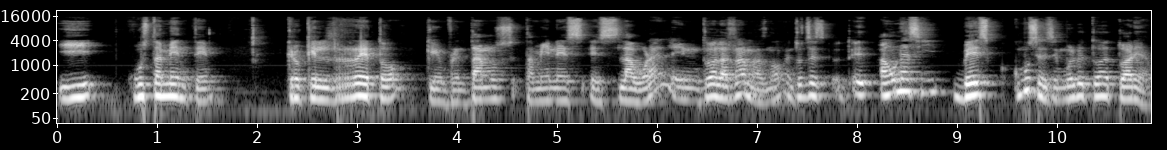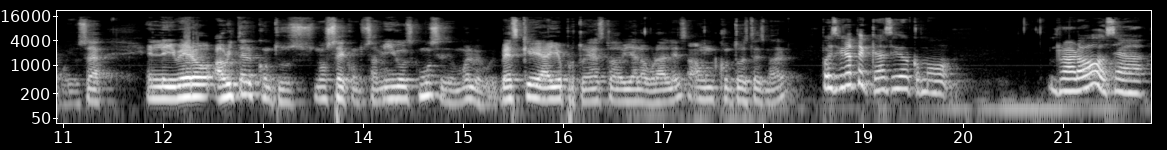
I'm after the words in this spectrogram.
y justamente creo que el reto que enfrentamos también es, es laboral en todas las ramas, ¿no? Entonces, eh, aún así ves cómo se desenvuelve toda tu área, güey. O sea, en Libero, ahorita con tus, no sé, con tus amigos, ¿cómo se desenvuelve, güey? ¿Ves que hay oportunidades todavía laborales, aún con todo este desmadre? Pues fíjate que ha sido como raro, o sea,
